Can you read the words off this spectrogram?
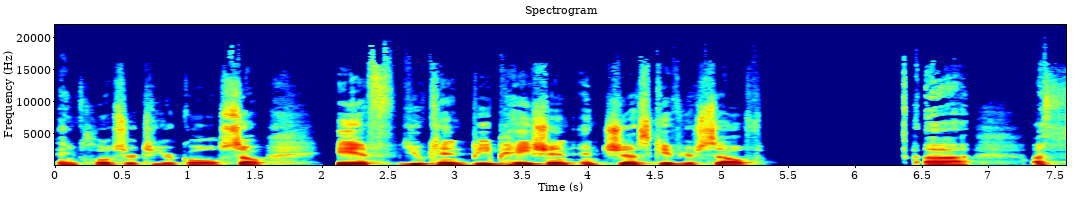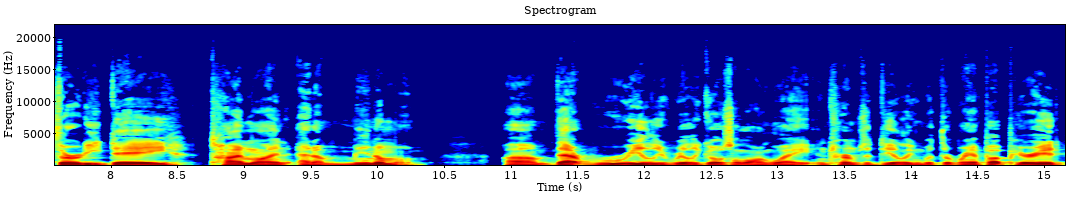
and closer to your goal. So if you can be patient and just give yourself, uh, a 30 day timeline at a minimum. Um, that really, really goes a long way in terms of dealing with the ramp up period.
